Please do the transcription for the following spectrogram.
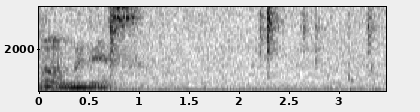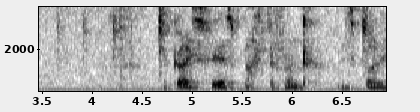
wrong with this? Guy's face back to front, his body.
